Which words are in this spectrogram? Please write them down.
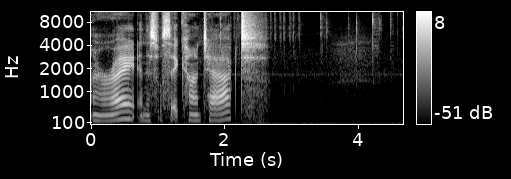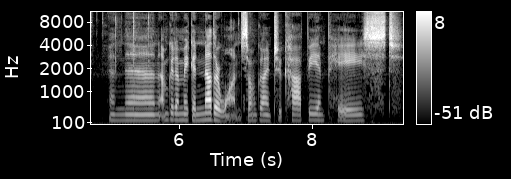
All right, and this will say contact. And then I'm going to make another one. So I'm going to copy and paste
